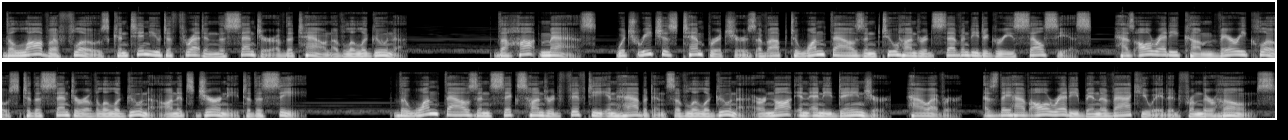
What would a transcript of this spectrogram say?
the lava flows continue to threaten the center of the town of La Laguna. The hot mass, which reaches temperatures of up to 1,270 degrees Celsius, has already come very close to the center of La Laguna on its journey to the sea. The 1,650 inhabitants of La Laguna are not in any danger, however, as they have already been evacuated from their homes.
